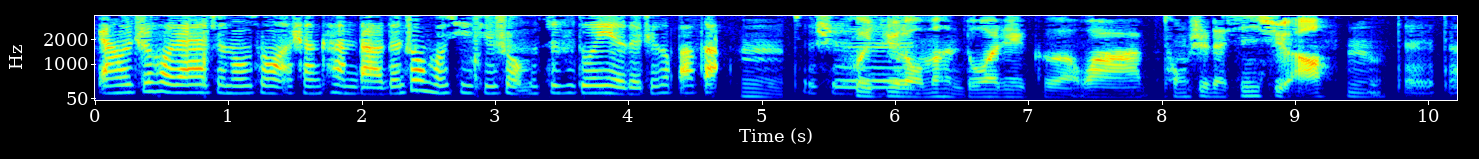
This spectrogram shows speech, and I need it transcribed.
然后之后大家就能从网上看到。但重头戏其实是我们四十多页的这个报告，嗯，就是汇聚了我们很多这个哇同事的心血啊，嗯，对对，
